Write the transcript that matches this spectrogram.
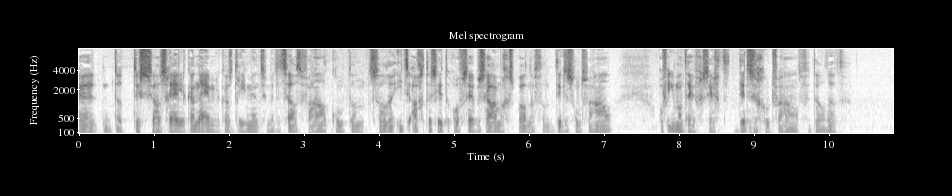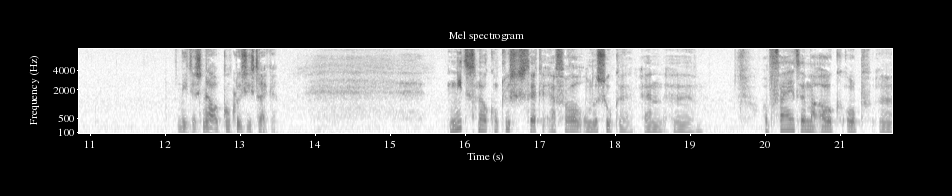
Uh, dat is zelfs redelijk aannemelijk. Als drie mensen met hetzelfde verhaal komt... dan zal er iets achter zitten. Of ze hebben samengespannen van dit is ons verhaal. Of iemand heeft gezegd dit is een goed verhaal. Vertel dat. Niet te snel conclusies trekken. Niet te snel conclusies trekken en vooral onderzoeken. En... Uh, op feiten, maar ook op uh,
